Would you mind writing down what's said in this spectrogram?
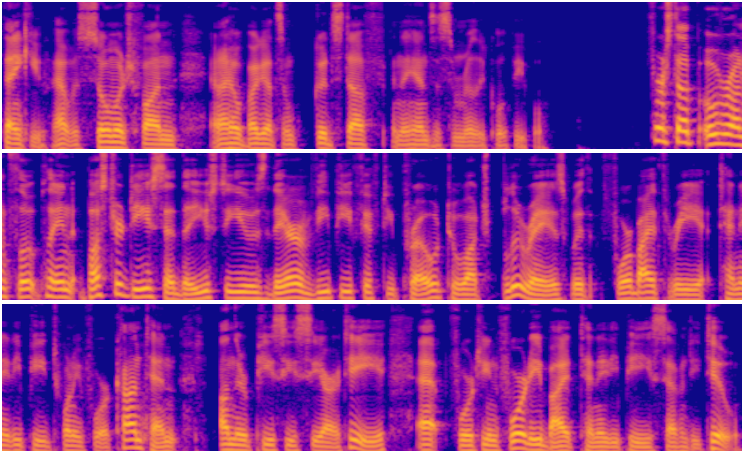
thank you. That was so much fun. And I hope I got some good stuff in the hands of some really cool people. First up, over on Floatplane, Buster D said they used to use their VP50 Pro to watch Blu rays with 4x3 1080p 24 content on their PC CRT at 1440 by 1080p 72.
